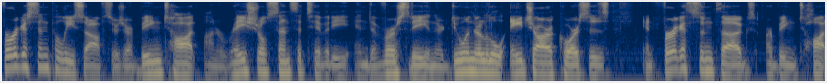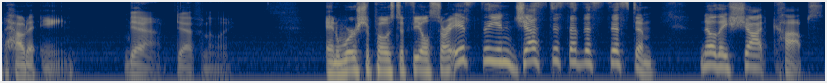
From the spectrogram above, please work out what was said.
Ferguson police officers are being taught on racial sensitivity and diversity, and they're doing their little HR courses. And Ferguson thugs are being taught how to aim. yeah, definitely. And we're supposed to feel sorry. It's the injustice of the system. No, they shot cops.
